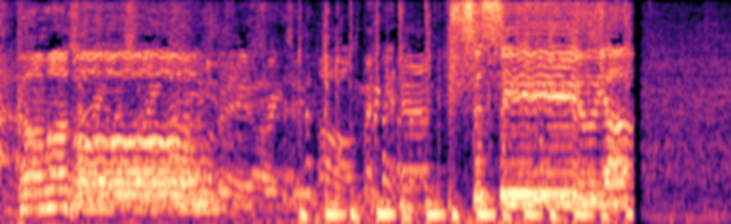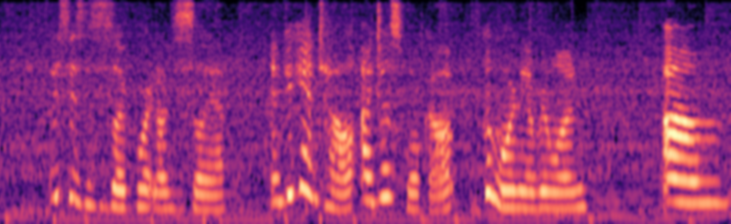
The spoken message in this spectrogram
Come on home, Cecilia. This is the Cecelia Report, and I'm Cecelia. And if you can't tell, I just woke up. Good morning, everyone. Um,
